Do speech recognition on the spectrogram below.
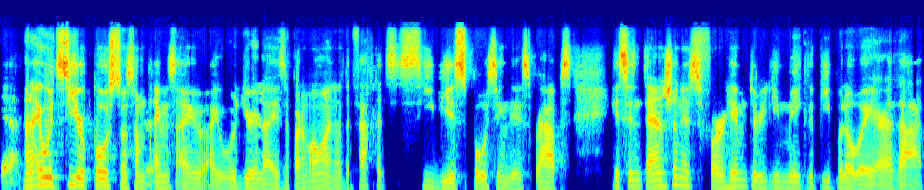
yeah and i would see your post and sometimes i i would realize parang, oh, no, the fact that cb is posting this perhaps his intention is for him to really make the people aware that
